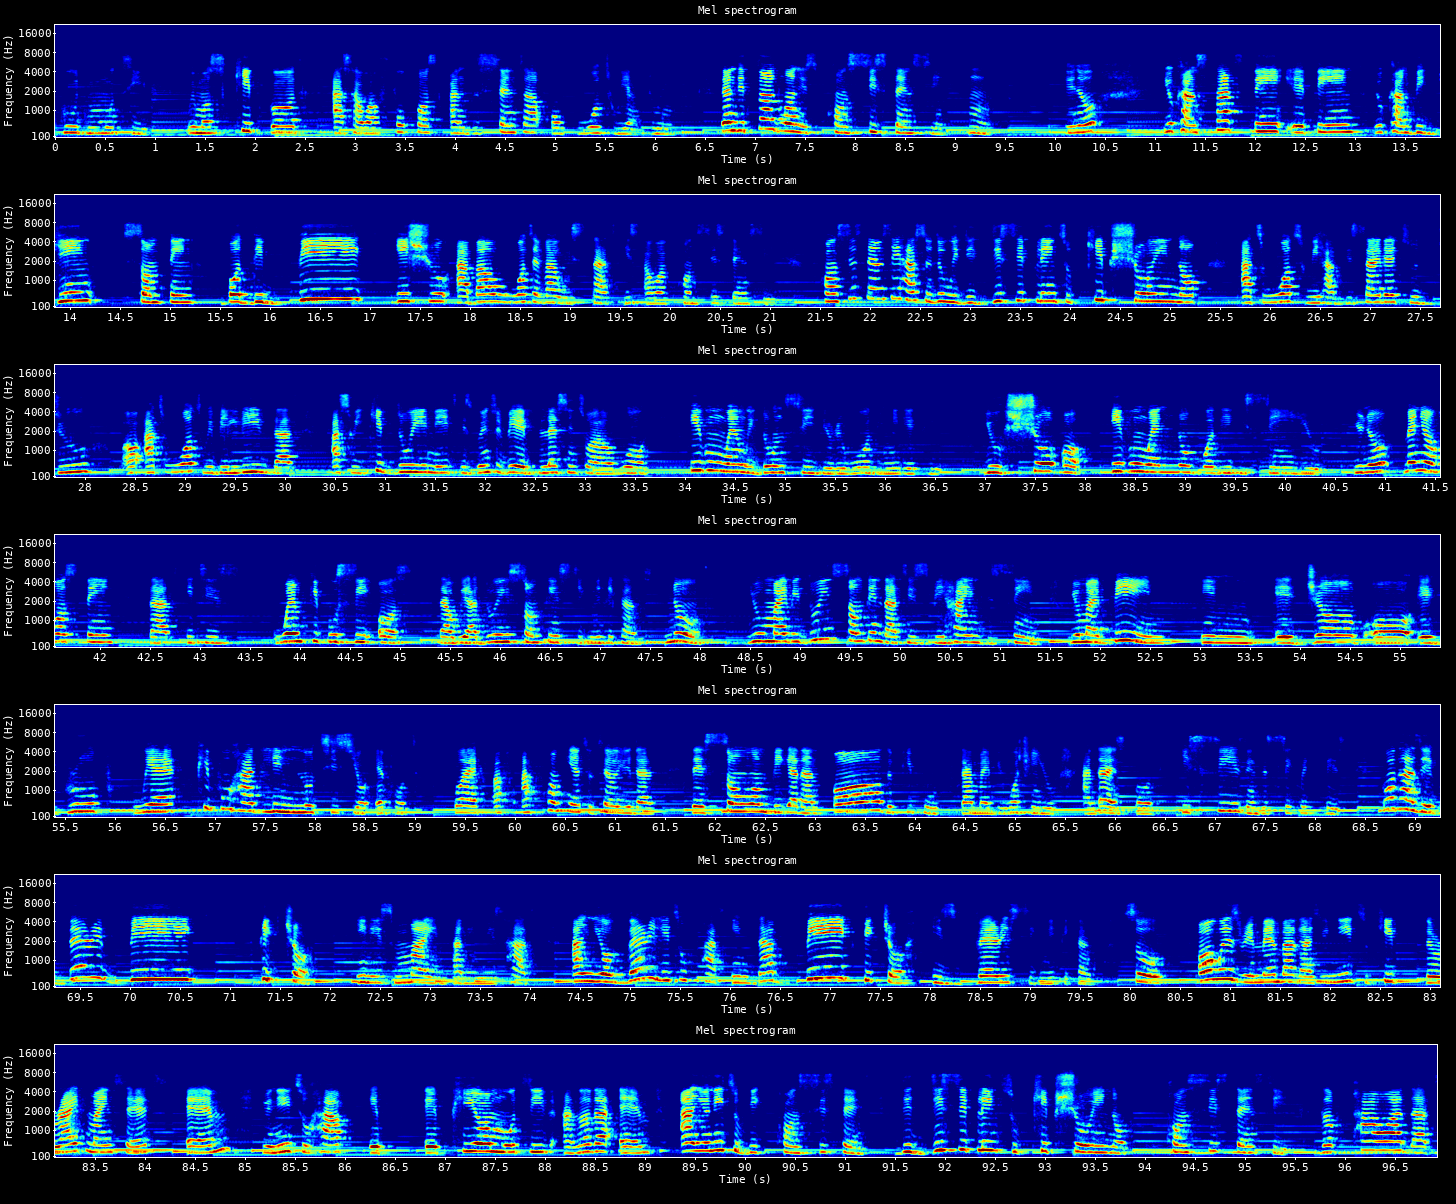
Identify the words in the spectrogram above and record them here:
good motive. We must keep God as our focus and the center of what we are doing. Then the third one is consistency. Hmm. You know, you can start thing, a thing, you can begin something, but the big issue about whatever we start is our consistency. Consistency has to do with the discipline to keep showing up at what we have decided to do or at what we believe that as we keep doing it is going to be a blessing to our world, even when we don't see the reward immediately. You show up even when nobody is seeing you. You know, many of us think that it is when people see us that we are doing something significant. No, you might be doing something that is behind the scene. You might be in, in a job or a group where people hardly notice your effort. But I've, I've, I've come here to tell you that there's someone bigger than all the people that might be watching you, and that is God. He sees in the secret place. God has a very big picture in his mind and in his heart and your very little part in that big picture is very significant. So always remember that you need to keep the right mindset, M. You need to have a, a pure motive, another M, and you need to be consistent. The discipline to keep showing up, consistency, the power that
